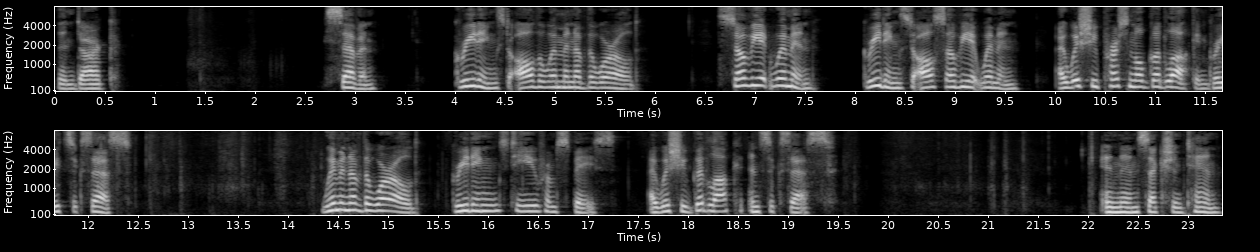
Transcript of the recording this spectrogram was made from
then dark. 7. Greetings to all the women of the world. Soviet women, greetings to all Soviet women. I wish you personal good luck and great success. Women of the world, greetings to you from space. I wish you good luck and success. And then section 10,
